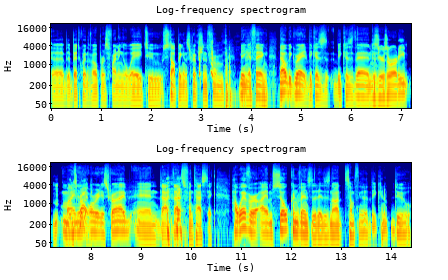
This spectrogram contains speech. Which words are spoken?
uh, the Bitcoin developers finding a way to stopping inscriptions from being a thing. That would be great because because then Because yours are already mine inscribed. are already inscribed, and that that's fantastic. However, I am so convinced that it is not something that they can do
